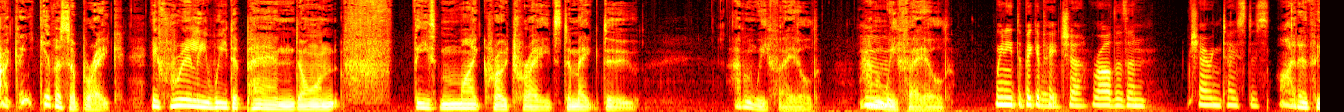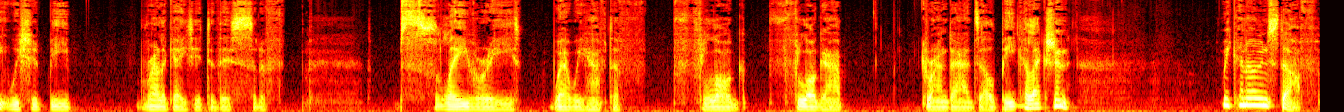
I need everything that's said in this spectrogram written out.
I can you give us a break? If really we depend on f- these micro trades to make do, haven't we failed? Haven't we mm. failed? We need the bigger picture rather than sharing toasters. I don't think we should be relegated to this sort of slavery where we have to f- flog flog our granddad's LP collection. We can own stuff.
